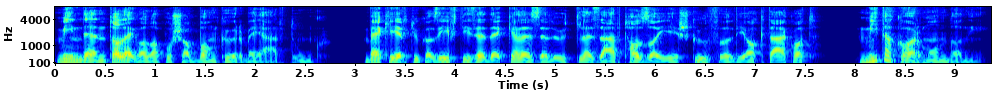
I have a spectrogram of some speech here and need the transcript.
Mindent a legalaposabban körbejártunk. Bekértük az évtizedekkel ezelőtt lezárt hazai és külföldi aktákat. Mit akar mondani?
